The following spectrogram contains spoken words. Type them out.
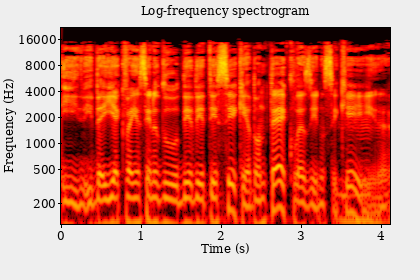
E, e daí é que vem a cena do DDTC, que é Dom Teclas e não sei o quê. E, né?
